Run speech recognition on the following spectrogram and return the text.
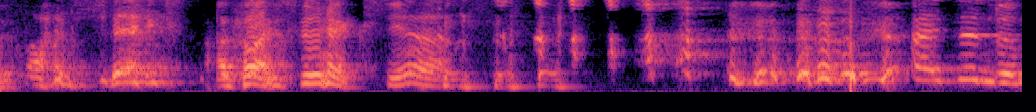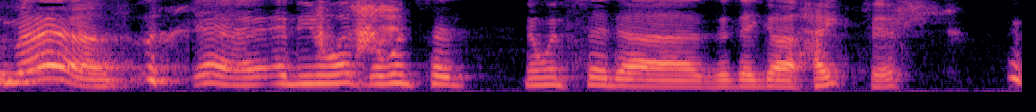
Five six. I'm five six. Yeah, I did the math. yeah. And you know what? No one said no one said uh, that they got height fished.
